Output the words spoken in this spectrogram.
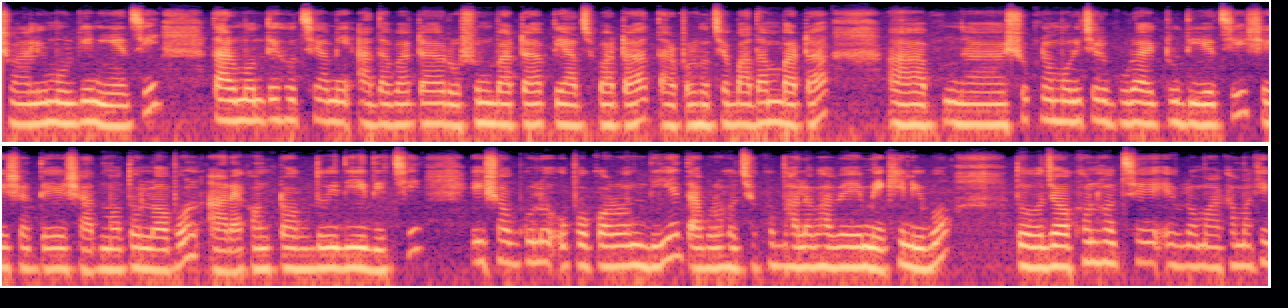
সোনালি মুরগি নিয়েছি। তার মধ্যে হচ্ছে আমি আদা বাটা, রসুন বাটা, পেঁয়াজ বাটা, তারপর হচ্ছে বাদাম বাটা শুকনো মরিচের গুঁড়া একটু দিয়েছি, সেই সাথে স্বাদ মতো লবণ, আর এখন টক দই দিয়ে দিচ্ছি। এই সবগুলো সবগুলো উপকরণ দিয়ে তারপর হচ্ছে খুব ভালোভাবে মেখে নিব। তো যখন হচ্ছে এগুলো মাখামাখি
